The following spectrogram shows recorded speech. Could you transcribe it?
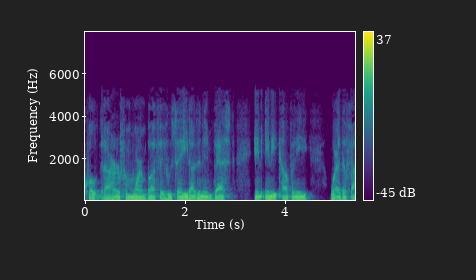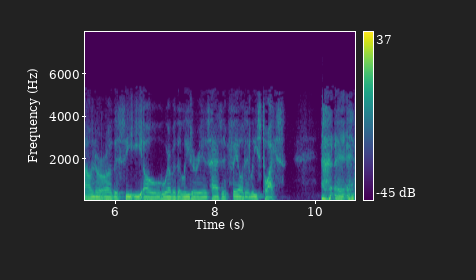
quote that I heard from Warren Buffett, who said he doesn't invest in any company where the founder or the CEO, whoever the leader is, hasn't failed at least twice. and, and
